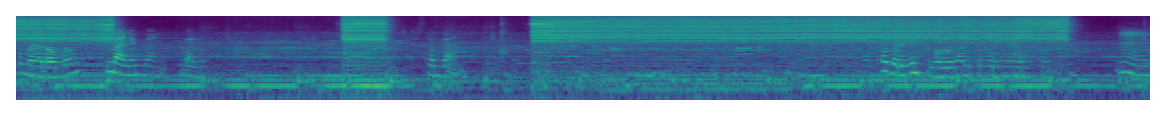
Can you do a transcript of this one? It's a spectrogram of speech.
Com'è Rosa? Bene, bene, bello. Sta bene. Poi per esempio non lo sento per niente. Mm.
